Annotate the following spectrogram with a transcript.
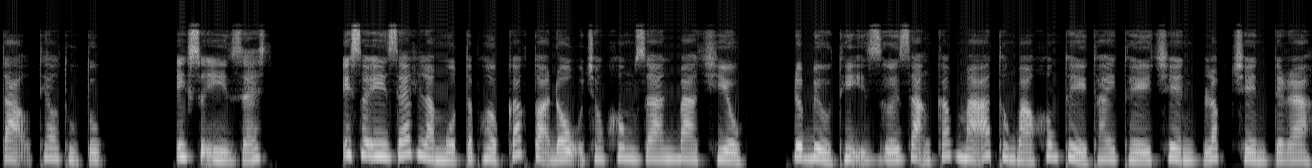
tạo theo thủ tục XYZ. XYZ là một tập hợp các tọa độ trong không gian 3 chiều, được biểu thị dưới dạng các mã thông báo không thể thay thế trên blockchain Terra.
